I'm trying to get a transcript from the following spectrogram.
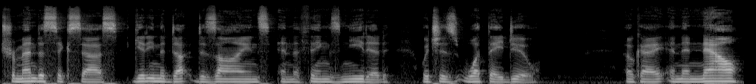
tremendous success getting the de- designs and the things needed, which is what they do. Okay, and then now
